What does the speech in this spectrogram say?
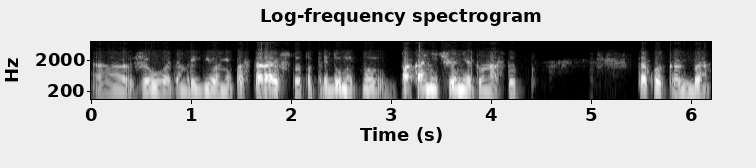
э, живу в этом регионе, постараюсь что-то придумать, но пока ничего нет у нас тут такой как бы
